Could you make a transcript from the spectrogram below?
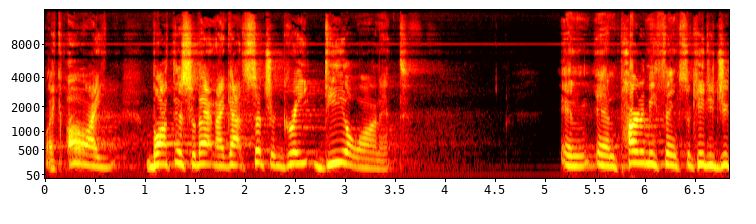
like, oh, I bought this or that and I got such a great deal on it. And, and part of me thinks, okay, did you,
